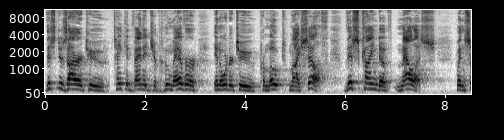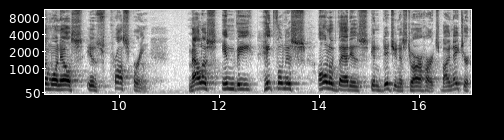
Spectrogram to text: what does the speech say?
This desire to take advantage of whomever in order to promote myself. This kind of malice when someone else is prospering. Malice, envy, hatefulness, all of that is indigenous to our hearts by nature.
